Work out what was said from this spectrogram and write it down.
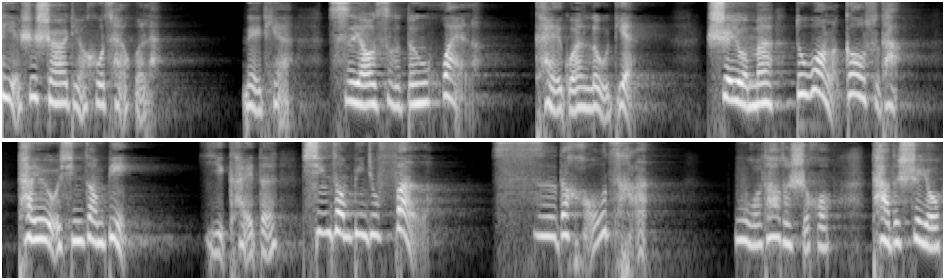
也是十二点后才回来。那天四幺四的灯坏了，开关漏电，舍友们都忘了告诉他，他又有心脏病，一开灯心脏病就犯了，死的好惨。我到的时候，他的室友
